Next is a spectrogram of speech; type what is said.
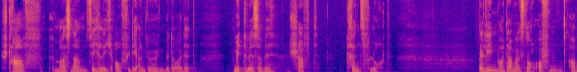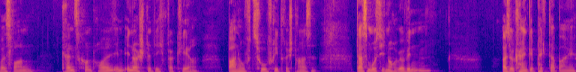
Strafmaßnahmen sicherlich auch für die Angehörigen bedeutet. Mitwisserschaft, Grenzflucht. Berlin war damals noch offen, aber es waren Grenzkontrollen im innerstädtischen Verkehr, Bahnhof Zoo, Friedrichstraße. Das musste ich noch überwinden. Also kein Gepäck dabei,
